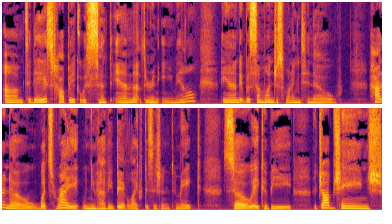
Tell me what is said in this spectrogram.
Um, today's topic was sent in through an email, and it was someone just wanting to know how to know what's right when you have a big life decision to make. So it could be a job change,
